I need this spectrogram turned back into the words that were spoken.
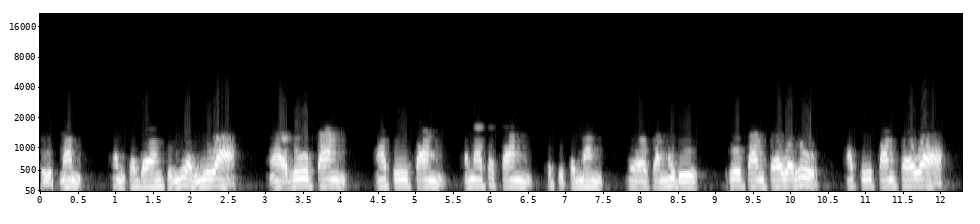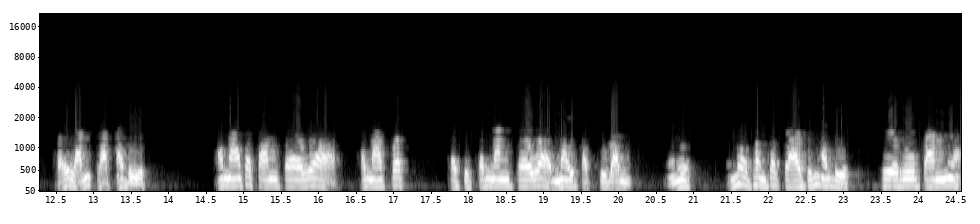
สูตรนั้นท่านแสดงถึงเรื่องนี้ว่ารูปังอาตีตังอนาคตังปจิตนังเราฟังให้ดี รูปังแปลว่ารูปอาตีตังแปลว่าถอยหลังกลับอดีตอนาคตังแปลว่าอนาคตปจิตนังแปลว่าในปัจจุบันอย่างนี้เมื่อท่านจะกล่าวถึงอดีตคือรูปังเนี่ย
